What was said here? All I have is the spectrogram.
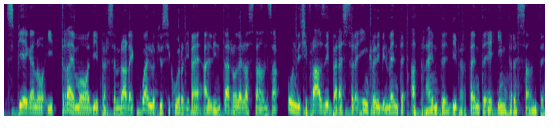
spiegano i tre modi per sembrare quello più sicuro di me all'interno della stanza. 11 frasi per essere incredibilmente attraente, divertente e interessante.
